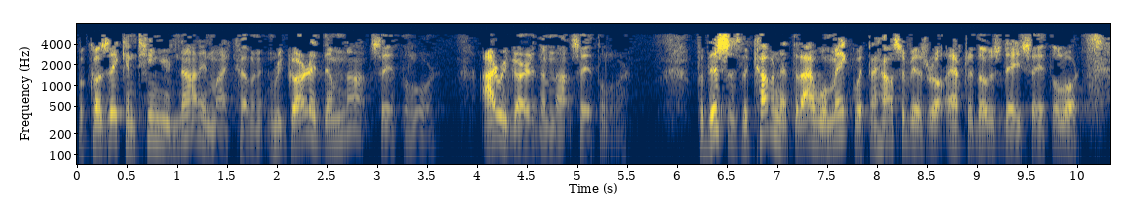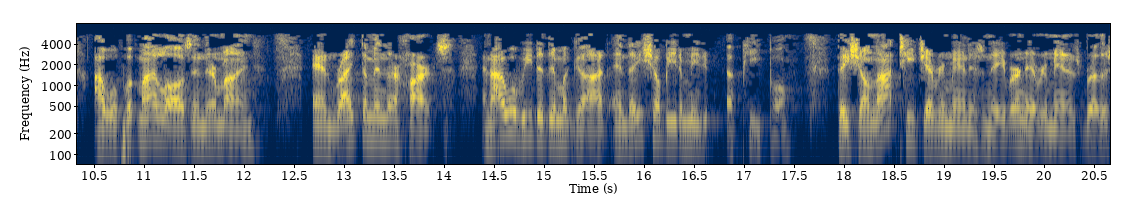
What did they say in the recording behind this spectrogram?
Because they continued not in my covenant and regarded them not, saith the Lord. I regarded them not, saith the Lord. For this is the covenant that I will make with the house of Israel after those days, saith the Lord. I will put my laws in their mind and write them in their hearts, and I will be to them a God, and they shall be to me a people. They shall not teach every man his neighbor and every man his brother,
